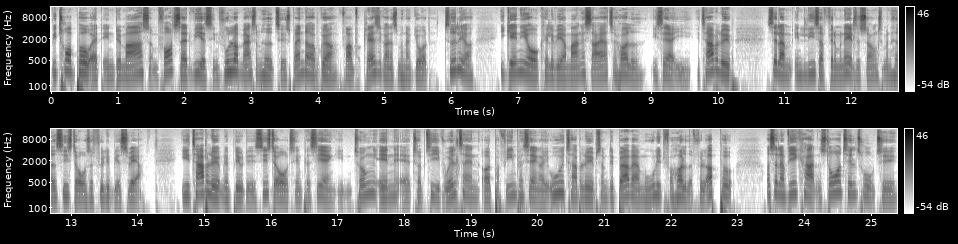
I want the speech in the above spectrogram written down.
Vi tror på, at en Demare, som fortsat viser sin fulde opmærksomhed til sprinteropgør frem for klassikerne, som han har gjort tidligere, igen i år kan levere mange sejre til holdet, især i etabeløb, selvom en lige så fænomenal sæson, som man havde sidste år, selvfølgelig bliver svær. I etabeløbene blev det sidste år til en placering i den tunge ende af top 10 i Vueltaen og et par fine placeringer i ugetabeløb, som det bør være muligt for holdet at følge op på. Og selvom vi ikke har den store tiltro til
